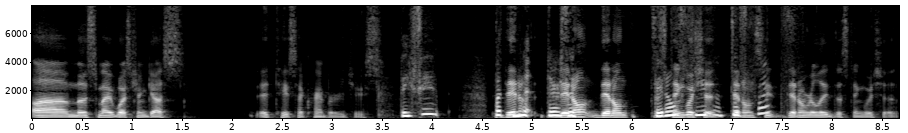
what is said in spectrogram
uh, most of my Western guests, it tastes like cranberry juice. They say, but they don't. there's They a- don't. They don't they don't distinguish it. the they don't see. They don't really distinguish it.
